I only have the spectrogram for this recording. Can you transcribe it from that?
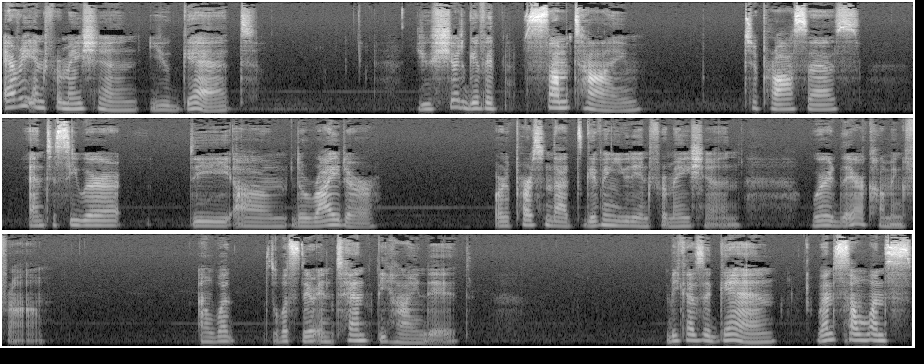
every information you get, you should give it some time to process and to see where the um, the writer or the person that's giving you the information where they're coming from and what what's their intent behind it because again when someone's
